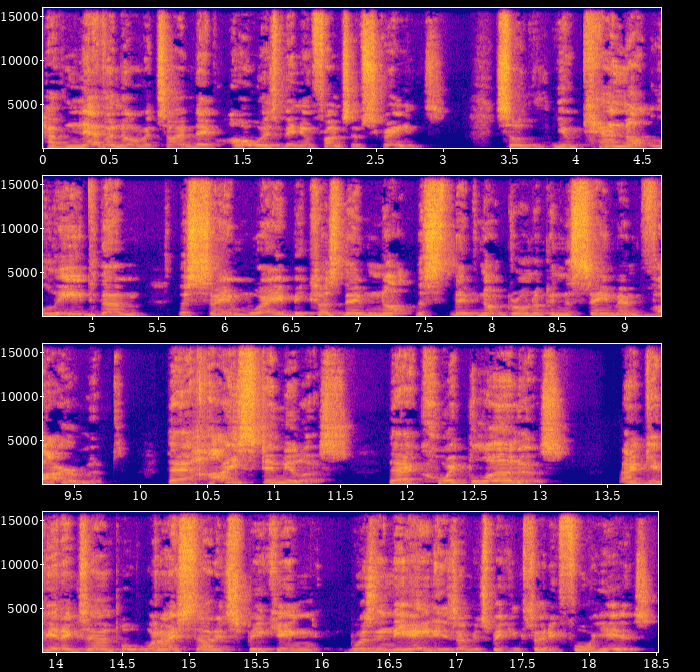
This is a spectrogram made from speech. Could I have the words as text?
have never known a time. They've always been in front of screens. So you cannot lead them the same way because they've not they've not grown up in the same environment. They're high stimulus. They're quick learners. I give you an example. When I started speaking was in the 80s. I've been speaking 34 years.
